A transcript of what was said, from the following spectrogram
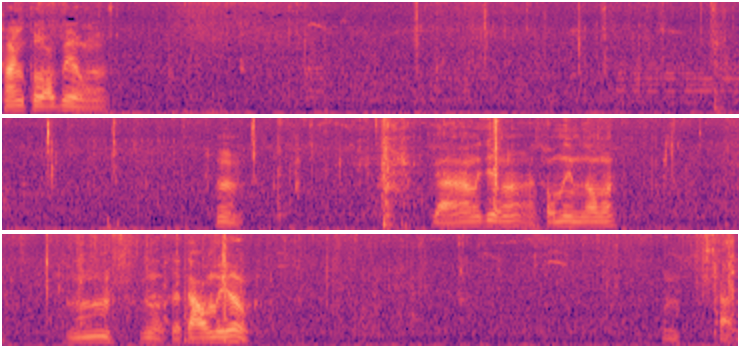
Sanki kurabiye onu. Ừ. Gà 20 triệu đó, không tim không á. Ừ, cà cao mới không? Ừ, cặn.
